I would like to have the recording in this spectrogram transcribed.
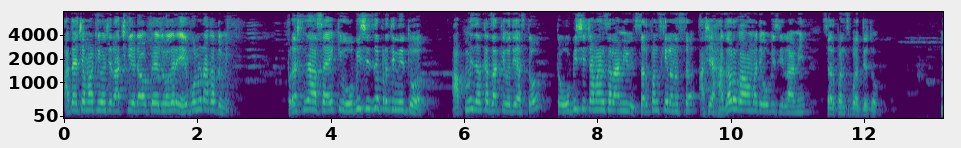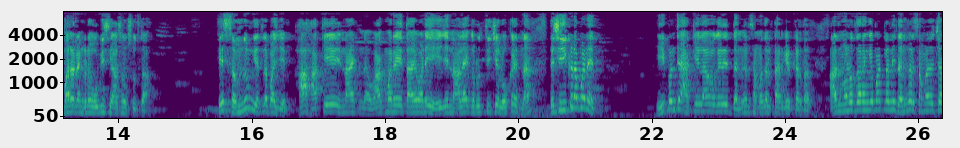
आता याच्या माठीवरचे राजकीय डावपेज वगैरे हे बोलू नका तुम्ही. प्रश्न असा आहे की ओबीसीचं प्रतिनिधित्व आपण जर का जातीवादी असतो तर ओबीसीच्या माणसाला आम्ही सरपंच केलं नसतं. असे हजारो गावामध्ये ओबीसीला आम्ही सरपंच पद देतो. मराठ्यांकडे ओबीसी असून सुद्धा. हे समजून घेतलं पाहिजे. हा हाके नाय वाघमारे तायवाडे हे जे नालायक वृत्तीचे लोक आहेत ना तशी इकडं पण आहेत. ही पण ते हाकेला वगैरे धनगर समाजाला टार्गेट करतात. आज मनोज दरांगे पाटलांनी धनगर समाजाच्या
